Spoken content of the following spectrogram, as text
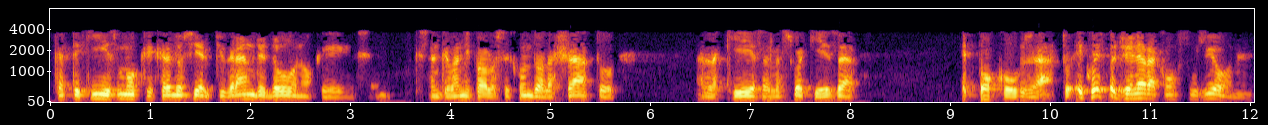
catechismo, che credo sia il più grande dono che San Giovanni Paolo II ha lasciato alla Chiesa, alla sua Chiesa, è poco usato e questo genera confusione.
